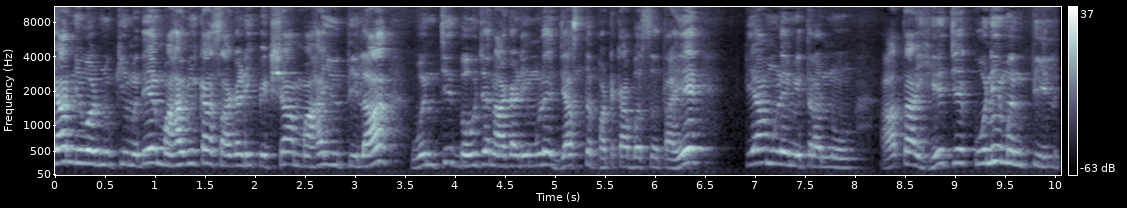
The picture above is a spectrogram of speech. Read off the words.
या निवडणुकीमध्ये महाविकास आघाडीपेक्षा महायुतीला वंचित बहुजन आघाडीमुळे जास्त फटका बसत आहे. त्यामुळे मित्रांनो आता हे जे कोणी म्हणतील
